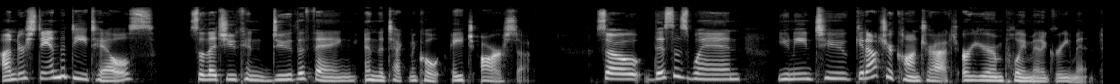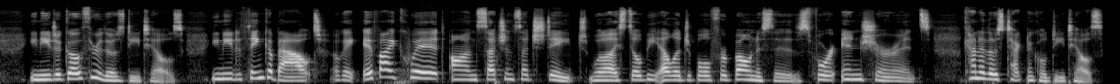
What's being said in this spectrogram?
understand the details so that you can do the thing and the technical HR stuff. So, this is when you need to get out your contract or your employment agreement. You need to go through those details. You need to think about okay, if I quit on such and such date, will I still be eligible for bonuses, for insurance, kind of those technical details.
